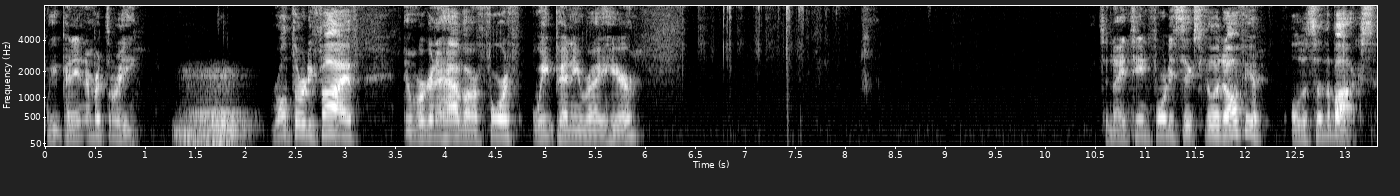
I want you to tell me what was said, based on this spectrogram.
Wheat penny number three. Roll 35 and we're going to have our fourth wheat penny right here. It's a 1946 Philadelphia. Oldest of the box.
